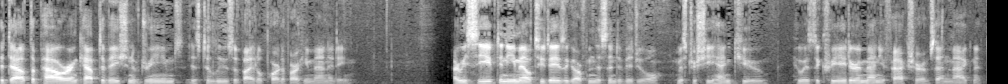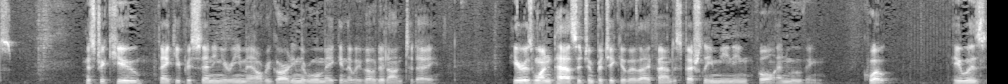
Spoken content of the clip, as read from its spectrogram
To doubt the power and captivation of dreams is to lose a vital part of our humanity. I received an email two days ago from this individual, Mr. Shihan Qu, who is the creator and manufacturer of Zen magnets. Mr. Qu, thank you for sending your email regarding the rulemaking that we voted on today. Here is one passage in particular that I found especially meaningful and moving. Quote, It was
